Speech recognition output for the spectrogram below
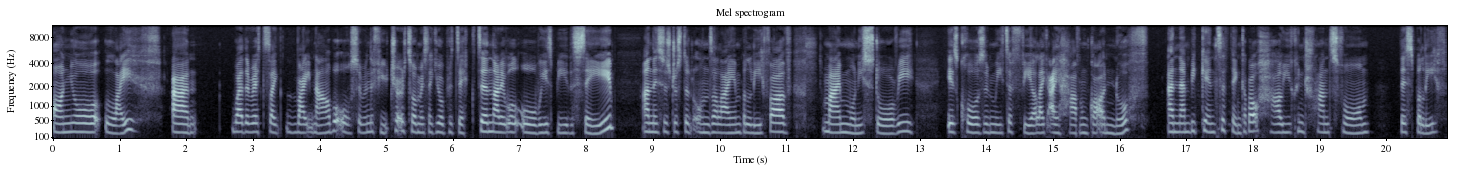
on your life and whether it's like right now but also in the future it's almost like you're predicting that it will always be the same and this is just an underlying belief of my money story is causing me to feel like I haven't got enough. And then begin to think about how you can transform this belief.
